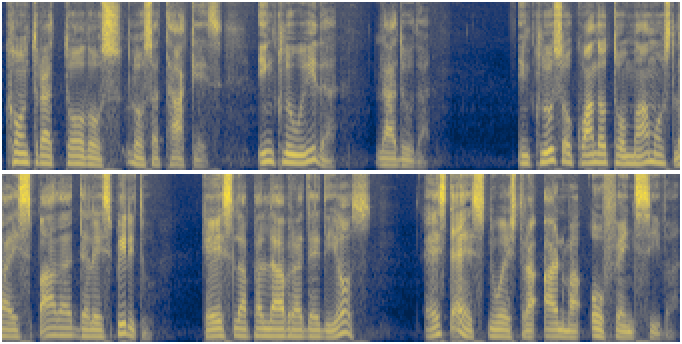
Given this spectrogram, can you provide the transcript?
contra todos los ataques, incluida la duda. Incluso cuando tomamos la espada del Espíritu, que es la palabra de Dios. Esta es nuestra arma ofensiva,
